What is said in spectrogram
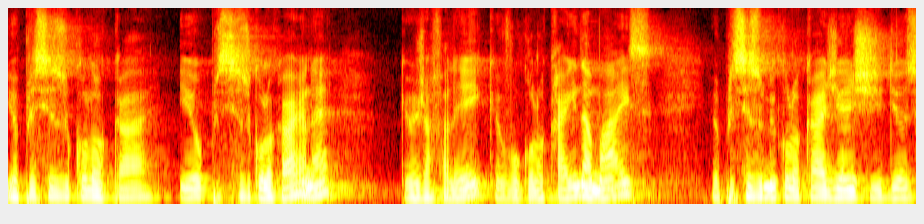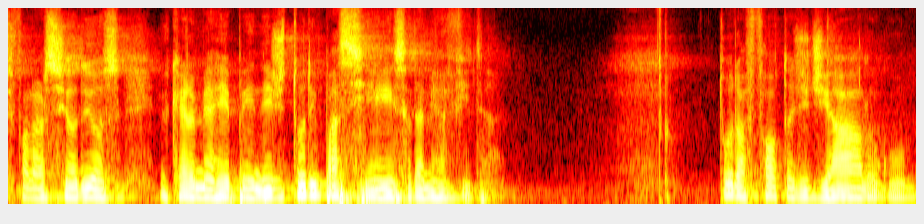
E eu preciso colocar, eu preciso colocar, né? Que eu já falei, que eu vou colocar ainda mais. Eu preciso me colocar diante de Deus e falar: Senhor Deus, eu quero me arrepender de toda impaciência da minha vida. Toda falta de diálogo,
